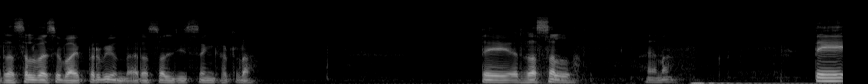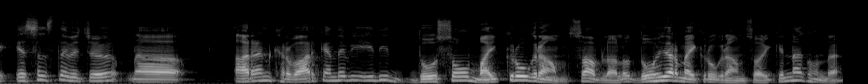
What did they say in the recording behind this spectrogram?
ਰਸਲ ਵੈਸੇ ਵਾਈਪਰ ਵੀ ਹੁੰਦਾ, ਰਸਲਜੀਤ ਸਿੰਘ ਖਟੜਾ। ਤੇ ਰਸਲ, ਹੈ ਨਾ? ਤੇ ਇਸ ਦੇ ਵਿੱਚ ਆਰ ਐਨ ਖਰਵਾਰ ਕਹਿੰਦੇ ਵੀ ਇਹਦੀ 200 ਮਾਈਕਰੋਗ੍ਰਾਮ, ਹਿਸਾਬ ਲਾ ਲਓ 2000 ਮਾਈਕਰੋਗ੍ਰਾਮ ਸੌਰੀ ਕਿੰਨਾ ਕੁ ਹੁੰਦਾ?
